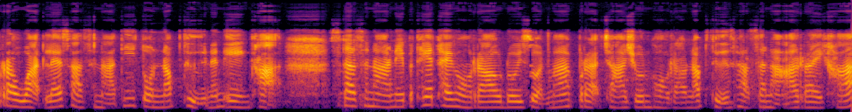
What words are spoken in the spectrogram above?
ประวัติและศาสนาที่ตนนับถือนั่นเองค่ะ ศาสนาในประเทศไทยของเราโดยส่วนมากประชาชนของเรานับถือศาสนาอะไรคะ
